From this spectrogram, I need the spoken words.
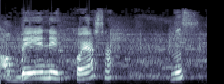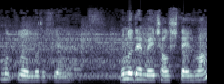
Abone. Beğeni koyarsanız mutlu oluruz yani. Bunu demeye çalıştı Elvan.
